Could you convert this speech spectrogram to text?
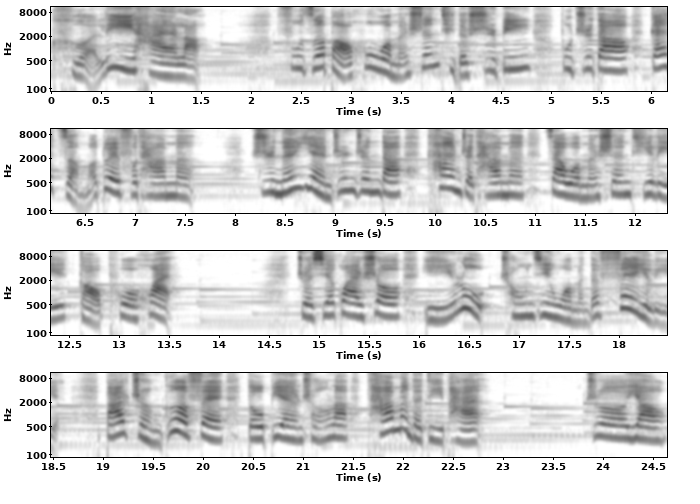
可厉害了。负责保护我们身体的士兵不知道该怎么对付他们，只能眼睁睁地看着他们在我们身体里搞破坏。这些怪兽一路冲进我们的肺里，把整个肺都变成了他们的地盘，这样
